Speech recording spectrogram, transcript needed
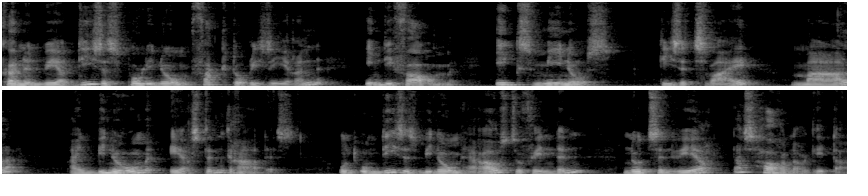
können wir dieses Polynom faktorisieren in die Form x minus diese 2 mal ein Binom ersten Grades. Und um dieses Binom herauszufinden, nutzen wir das Hornergitter.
